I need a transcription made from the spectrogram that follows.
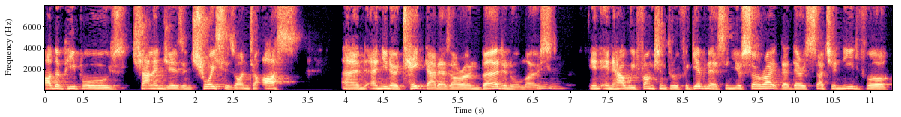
other people's challenges and choices onto us and and you know take that as our own burden almost mm-hmm. in in how we function through forgiveness. And you're so right that there is such a need for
